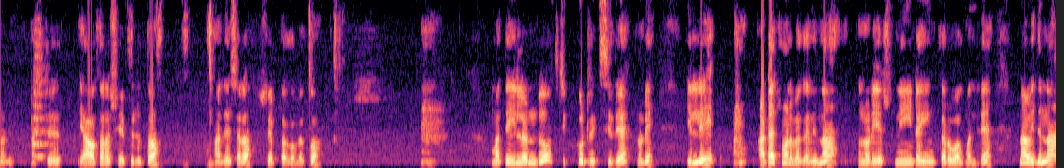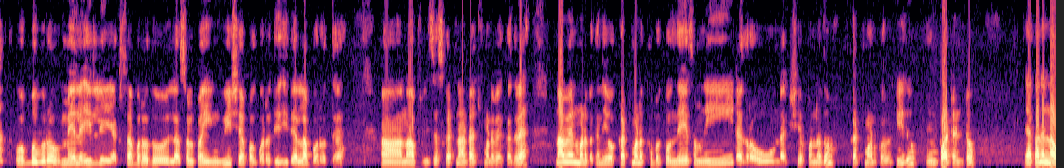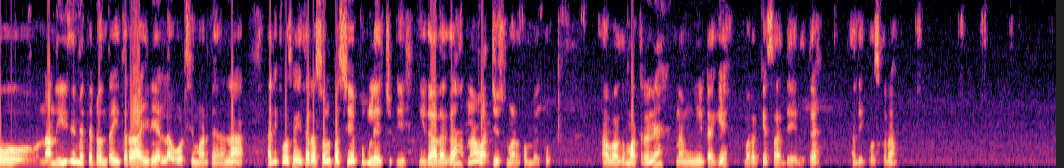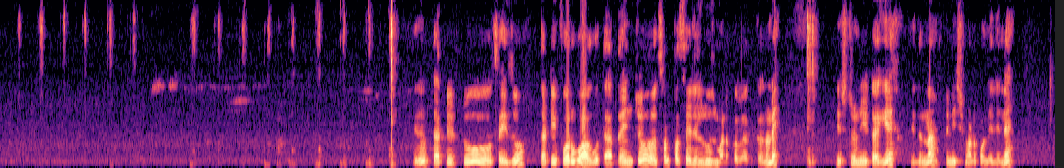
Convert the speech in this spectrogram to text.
ನೋಡಿ, ಅಷ್ಟೇ ಯಾವ ತರ ಶೇಪ್ ಇರುತ್ತೋ ಅದೇ ಸರ ಶೇಪ್ ತಗೋಬೇಕು. ಮತ್ತೆ ಇಲ್ಲೊಂದು ಚಿಕ್ಕ ಟ್ರಿಕ್ಸ್ ಇದೆ. ನೋಡಿ, ಇಲ್ಲಿ ಅಟ್ಯಾಚ್ ಮಾಡ್ಬೇಕು ನೋಡಿ, ಎಷ್ಟು ನೀಟಾಗಿ ಹಿಂಗೆ ಕರ್ವಾಗಿ ಬಂದಿದೆ. ನಾವು ಇದನ್ನ ಒಬ್ಬೊಬ್ಬರು ಮೇಲೆ ಇಲ್ಲಿ ಎಕ್ಸ್ಟ್ರಾ ಬರೋದು, ಇಲ್ಲ ಸ್ವಲ್ಪ ಹಿಂಗ್ ವಿ ಶೇಪ್ ಆಗಿ ಬರೋದು, ಇದೆಲ್ಲ ಬರುತ್ತೆ. ನಾವು ಪ್ರಿನ್ಸಸ್ ಕಟ್ನ ಅಟ್ಯಾಚ್ ಮಾಡ್ಬೇಕಾದ್ರೆ. ನಾವೇನ್ ಮಾಡ್ಬೇಕಂದ್ರೆ ಇವಾಗ ಕಟ್ ಮಾಡ್ಕೋಬೇಕು. ಒಂದೇ ಸಮ ನೀಟಾಗಿ ರೌಂಡ್ ಆಗಿ ಶೇಪ್ ಅನ್ನೋದು ಕಟ್ ಮಾಡ್ಕೋಬೇಕು. ಇದು ಇಂಪಾರ್ಟೆಂಟು ಯಾಕಂದ್ರೆ ನಾವು, ನಾನು ಈಸಿ ಮೆಥಡ್ ಅಂತ ಈ ತರ ಐಡಿಯಾ ಎಲ್ಲ ಓಡಿಸಿ ಮಾಡ್ತೇನಲ್ಲ ಅದಕ್ಕೋಸ್ಕರ ಈ ತರ ಸ್ವಲ್ಪ ಶೇಪ್ಗಳು ಹೆಚ್ಚು ಇದಾದಾಗ ನಾವು ಅಡ್ಜಸ್ಟ್ ಮಾಡ್ಕೊಬೇಕು. ಅವಾಗ ಮಾತ್ರನೇ ನಮ್ಗೆ ನೀಟಾಗಿ ಬರೋಕ್ಕೆ ಸಾಧ್ಯ ಇರುತ್ತೆ. ಅದಕ್ಕೋಸ್ಕರ. ಇದು ತರ್ಟಿ ಟೂ ಸೈಜು ತರ್ಟಿ ಫೋರ್ಗೂ ಆಗುತ್ತೆ. ಅರ್ಧ ಇಂಚು ಸ್ವಲ್ಪ ಸೈಡಲ್ಲಿ ಲೂಸ್ ಮಾಡ್ಕೋಬೇಕಾಗ್ತದೆ ನೋಡಿ, ಇಷ್ಟು ನೀಟಾಗಿ ಇದನ್ನ ಫಿನಿಶ್ ಮಾಡ್ಕೊಂಡಿದ್ದೀನಿ.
